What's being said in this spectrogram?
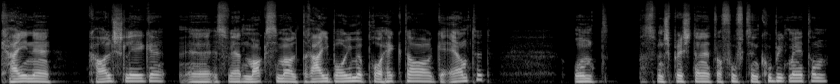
keine Kahlschläge. Äh, es werden maximal drei Bäume pro Hektar geerntet und das entspricht dann etwa 15 Kubikmetern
